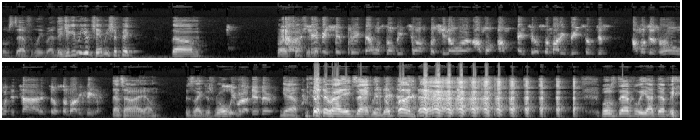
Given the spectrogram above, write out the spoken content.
Most definitely, man. Did you give me your championship pick? Um. Uh, championship pick? that one's gonna be tough. But you know what? I'm, I'm until somebody beats them, just I'm gonna just roll with the tide until somebody beats them. That's how I am. It's like just roll See with what I did there? Yeah, right, exactly. No pun. most definitely. I definitely,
